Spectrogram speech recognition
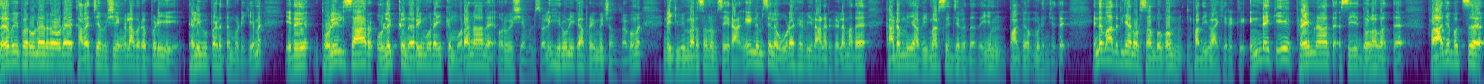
சேவை பெறுநரோட கதைச்ச விஷயம் விஷயங்களை அவர் எப்படி தெளிவுபடுத்த முடியும்? இது தொழில்சார் ஒழுக்க நெறிமுறைக்கு முரணான ஒரு விஷயம்னு சொல்லி ஹிரோனிகா பிரேமச்சந்திரவும் இன்னைக்கு விமர்சனம் செய்கிறாங்க இன்னும் சில ஊடகவியலாளர்களும் அதை கடுமையா விமர்சிச்சிருந்ததையும் பார்க்க முடிஞ்சது. இந்த மாதிரியான ஒரு சம்பவம் பதிவாகியிருக்கு. இன்றைக்கு பிரேம்நாத் சி துலவத்தை ராஜபக்ச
